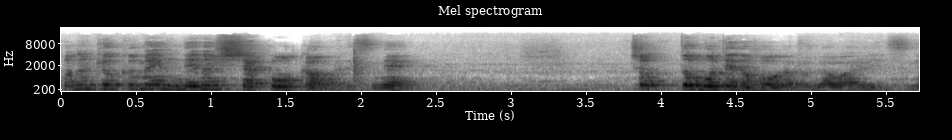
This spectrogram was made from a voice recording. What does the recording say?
この局面での飛車交換はですねちょっと後手の方が分が悪いですね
